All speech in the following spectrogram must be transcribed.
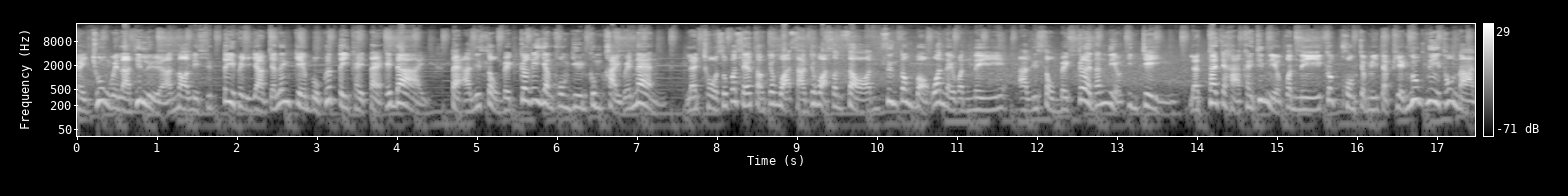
ในช่วงเวลาที่เหลือนอริสซิตี้พยายามจะเล่นเกมบุกเพื่อตีไข่แตกให้ได้ แต่อาริสงเบเกอร์ก็ยังคงยืนกุมไข่ไว้แน่น และโชว์ซูเปอร์เซฟสองจังหวะ 3 จังหวะซ้อนๆ ซึ่งต้องบอกว่าในวันนี้อาริสงเบเกอร์นั้นเหนียวจริง ๆ และถ้าจะหาใครที่เหนียวกว่านี้ก็คงจะมีแต่เพียงลูกหนี้เท่านั้น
